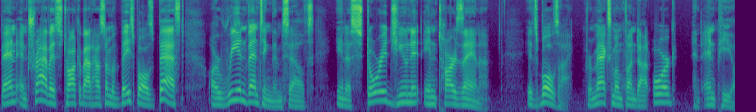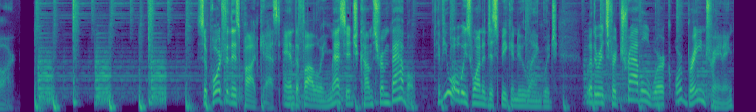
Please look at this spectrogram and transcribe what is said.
Ben and Travis talk about how some of baseball's best are reinventing themselves in a storage unit in Tarzana. It's Bullseye from MaximumFun.org and NPR. Support for this podcast and the following message comes from Babbel. Have you always wanted to speak a new language? Whether it's for travel, work, or brain training,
